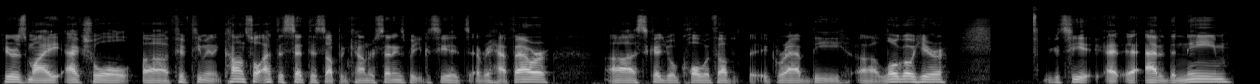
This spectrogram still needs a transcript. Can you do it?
Here's my actual uh, 15 minute console. I have to set this up in counter settings, but you can see it's every half hour. Uh, scheduled call with up. It grabbed the uh, logo here. You can see it, it added the name,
